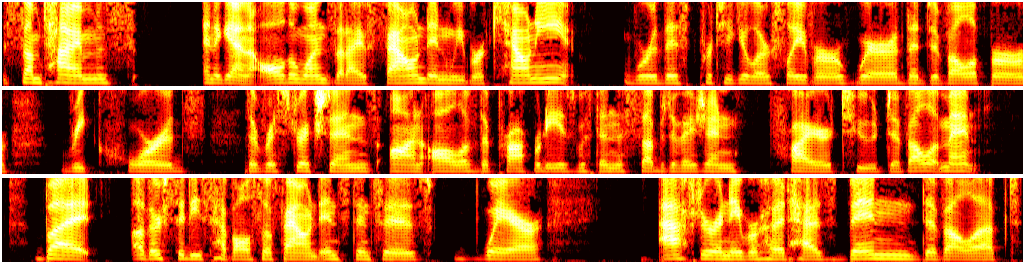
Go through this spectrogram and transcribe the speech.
sometimes, and again, all the ones that I've found in Weber County were this particular flavor where the developer records the restrictions on all of the properties within the subdivision prior to development. But other cities have also found instances where after a neighborhood has been developed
